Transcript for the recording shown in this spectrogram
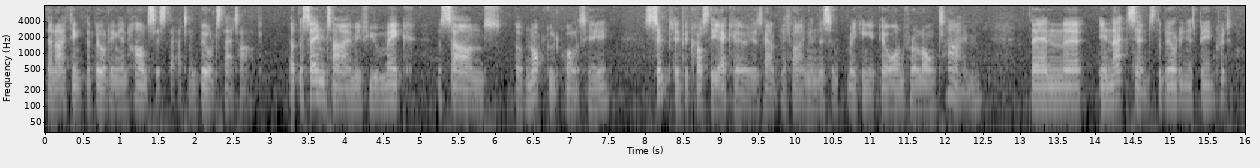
then I think the building enhances that and builds that up. At the same time, if you make a sound of not good quality, simply because the echo is amplifying in this and making it go on for a long time, then uh, in that sense the building is being critical.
